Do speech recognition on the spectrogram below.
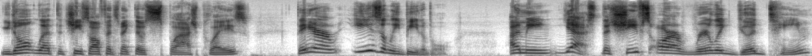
you don't let the Chiefs offense make those splash plays, they are easily beatable. I mean, yes, the Chiefs are a really good team,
